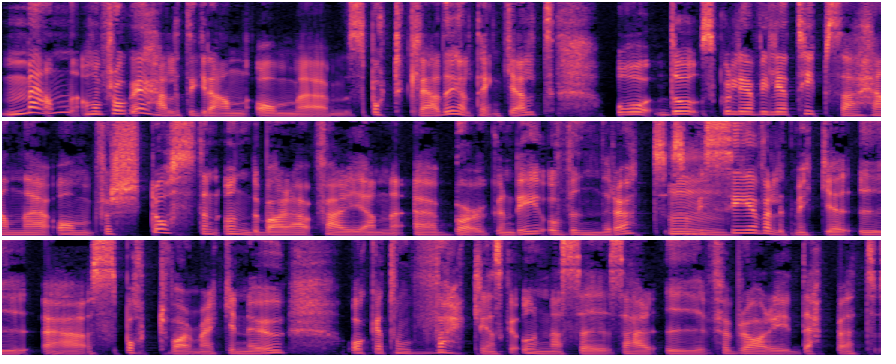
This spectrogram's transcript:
Men hon frågar ju här lite grann om ehm, sportkläder helt enkelt. Och då skulle jag vilja tipsa henne om förstås den underbara färgen eh, burgundy och vinrött som vi ser väldigt mycket i eh, sportvarumärken nu. Och att hon verkligen ska unna sig så här i februari-deppet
